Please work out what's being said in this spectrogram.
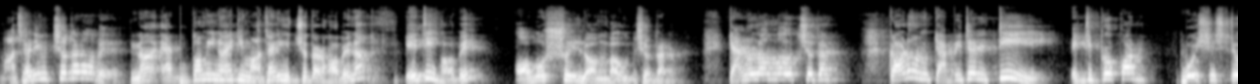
মাঝারি উচ্চতার হবে? না, একদমই নয়, এটি মাঝারি উচ্চতার হবে না। এটি হবে অবশ্যই লম্বা উচ্চতার। কেন লম্বা উচ্চতার? কারণ ক্যাপিটাল টি একটি প্রকট বৈশিষ্ট্য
